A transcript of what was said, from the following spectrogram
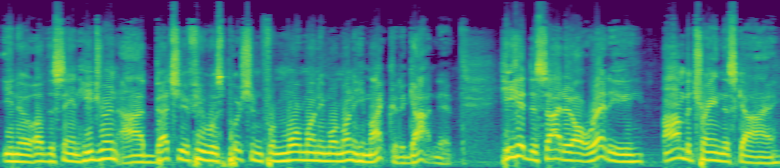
you know of the Sanhedrin, I bet you if he was pushing for more money, more money, he might could have gotten it. He had decided already, I'm betraying this guy.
